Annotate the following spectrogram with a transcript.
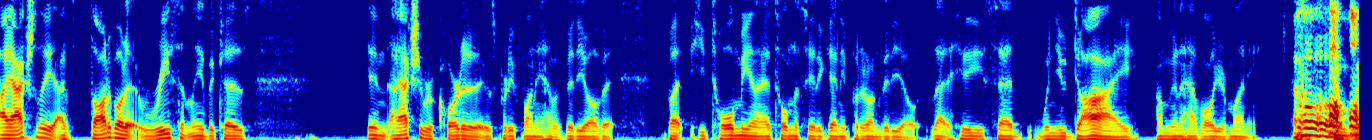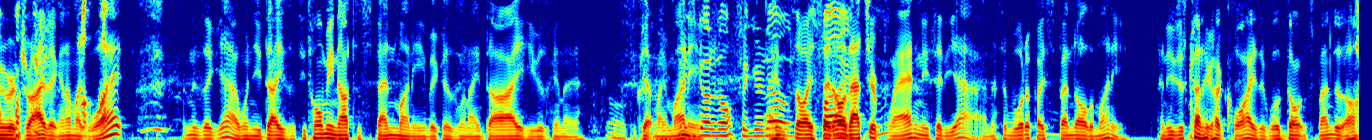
I actually I've thought about it recently because in I actually recorded it. It was pretty funny. I have a video of it. But he told me, and I told him to say it again. He put it on video that he said, "When you die, I'm gonna have all your money." Oh. we were driving, and I'm like, "What?" And he's like, "Yeah, when you die." He, says, he told me not to spend money because when I die, he was gonna Oh, to get my money. He's got it all figured out. And so I It's said, "Oh, that's your plan?" And he said, "Yeah." And I said, "What if I spend all the money?" And he just kind of got quiet. He's like, "Well, don't spend it all."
